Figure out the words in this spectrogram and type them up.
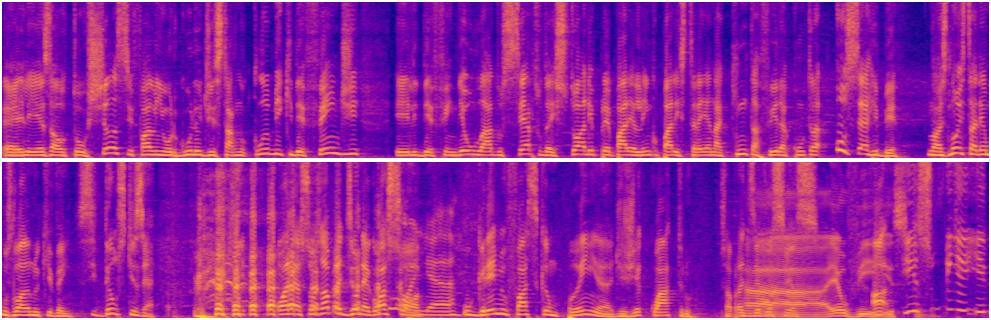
É, ele exaltou chance, fala em orgulho de estar no clube que defende. Ele defendeu o lado certo da história e prepara elenco para a estreia na quinta-feira contra o CRB. Nós não estaremos lá ano que vem, se Deus quiser. Que- olha só, só pra dizer um negócio, Olha. ó. O Grêmio faz campanha de G4. Só pra dizer vocês. Ah, eu vi Ah, isso. isso, e, e,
